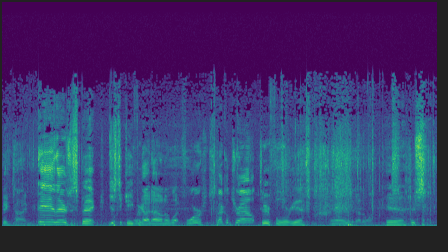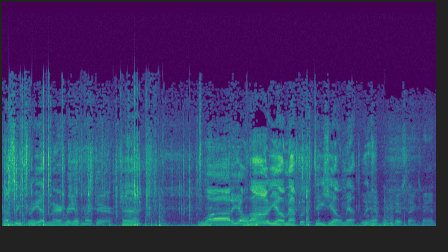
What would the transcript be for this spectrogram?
big time. Yeah, there's a speck. Just a keeper. We got, I don't know what, four speckled trout? Three or four, yeah. Yeah, there's another one. Yeah, there's, I see three of them there. Three of them right there. Uh, A lot of yellow. a lot of yellow yellowmouth. Look at these yellowmouth, would Yeah, you? look at those things, man.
